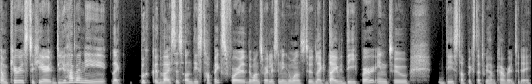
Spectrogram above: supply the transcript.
I'm curious to hear. Do you have any like book advices on these topics for the ones who are listening who wants to like dive deeper into these topics that we have covered today?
